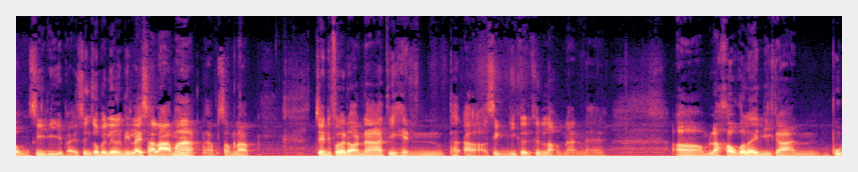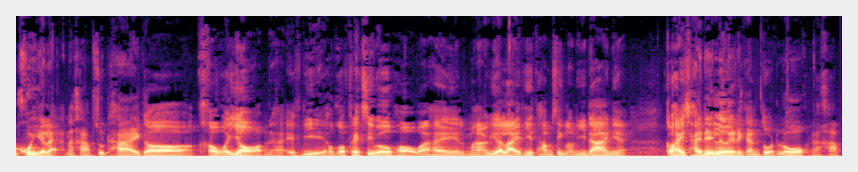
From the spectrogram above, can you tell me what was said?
ส่งซีดีไป ซึ่งก็เป็นเรื่องที่ไร้สาระมากนะครับสำหรับเจนนิเฟอร์ดอนนาที่เห็นสิ่งที่เกิดขึ้นเหล่านั้นนะฮะแล้วเขาก็เลยมีการพูดคุยกันแหละนะครับ สุดท้ายก็เขาก็ยอมนะฮะ FDA เขาก็ flexible พอว่าให้มหาวิทยาลัยที่ทำสิ่งเหล่านี้ได้เนี่ยก็ให้ใช้ได้เลยในการตรวจโรคนะครับ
